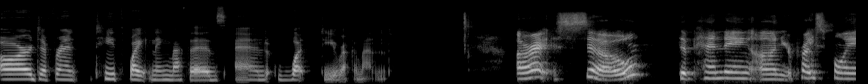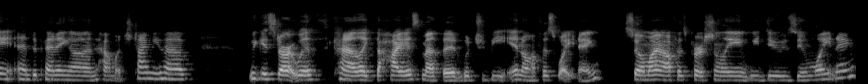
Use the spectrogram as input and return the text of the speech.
are different teeth whitening methods and what do you recommend? All right, so depending on your price point and depending on how much time you have, we could start with kind of like the highest method, which would be in office whitening. So, my office personally, we do Zoom whitening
